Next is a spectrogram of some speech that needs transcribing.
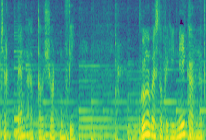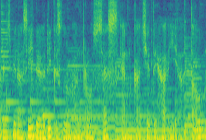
cerpen, atau short movie. Gue ngebahas topik ini karena terinspirasi dari keseluruhan proses NKCTHI atau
